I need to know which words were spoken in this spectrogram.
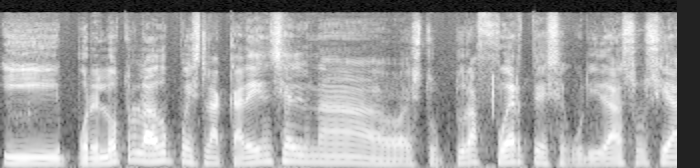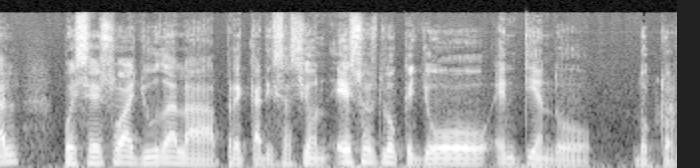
Y por el otro lado, pues la carencia de una estructura fuerte de seguridad social, pues eso ayuda a la precarización. Eso es lo que yo entiendo, doctor.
